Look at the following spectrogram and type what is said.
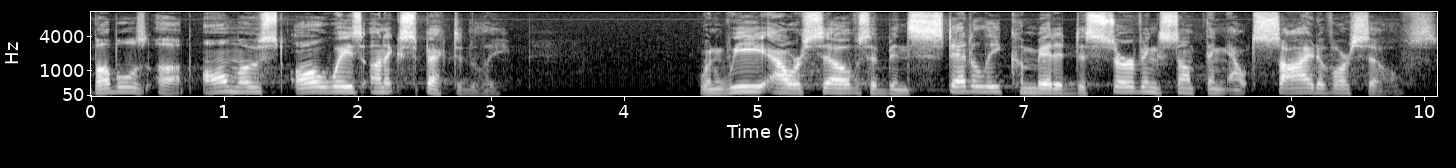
bubbles up almost always unexpectedly when we ourselves have been steadily committed to serving something outside of ourselves.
